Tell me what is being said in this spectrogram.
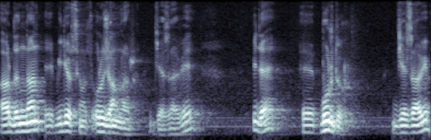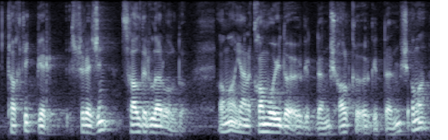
ardından e, biliyorsunuz Ulucanlar cezaevi bir de e, Burdur cezaevi taktik bir sürecin saldırılar oldu. Ama yani kamuoyu da örgütlenmiş, halka örgütlenmiş ama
